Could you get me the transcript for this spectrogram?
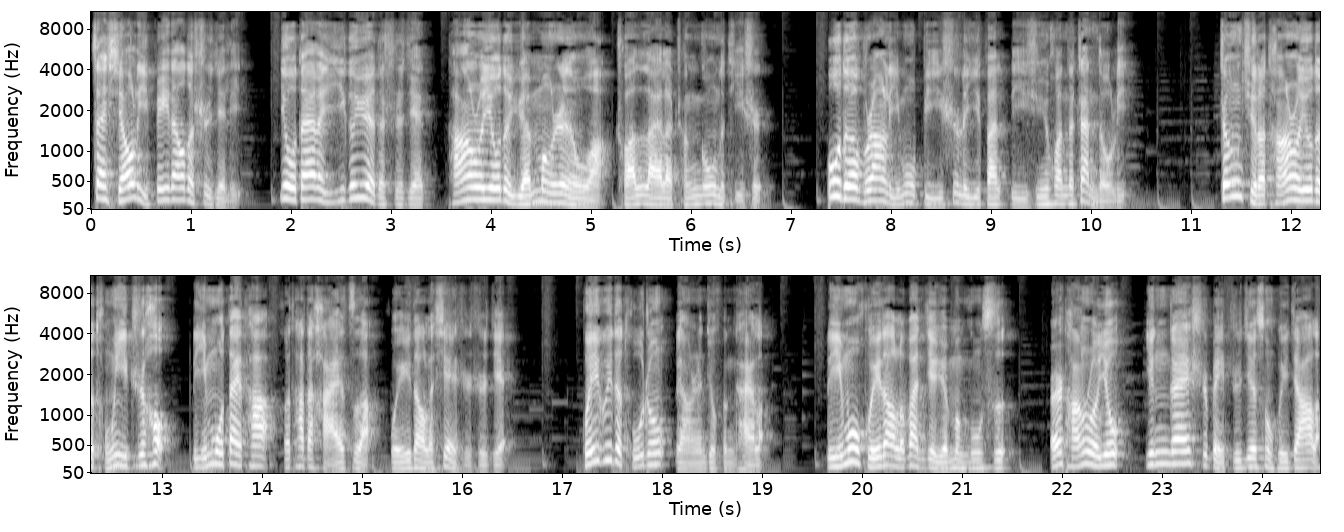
在小李飞刀的世界里，又待了一个月的时间，唐若幽的圆梦任务啊，传来了成功的提示，不得不让李牧鄙视了一番李寻欢的战斗力。争取了唐若幽的同意之后，李牧带他和他的孩子啊，回到了现实世界。回归的途中，两人就分开了。李牧回到了万界圆梦公司，而唐若幽应该是被直接送回家了。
